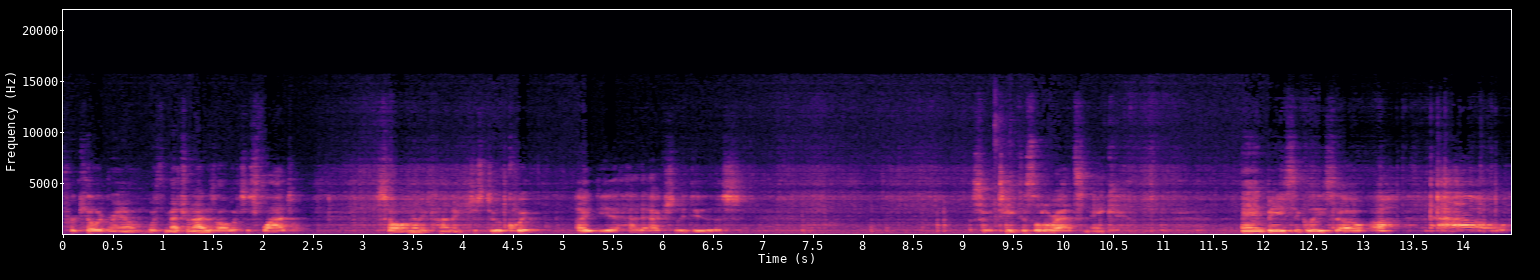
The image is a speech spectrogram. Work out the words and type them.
per kilogram with metronidazole, which is flagyl. So I'm going to kind of just do a quick idea how to actually do this. So take this little rat snake, and basically, so, oh, ow!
